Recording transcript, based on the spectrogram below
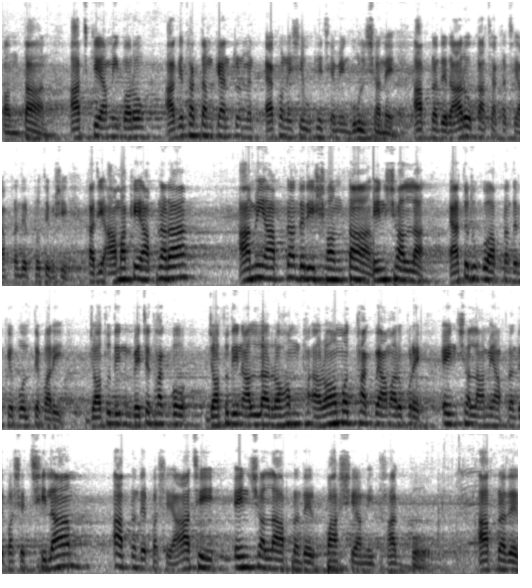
সন্তান। আজকে আমি বরং আগে থাকতাম ক্যান্টনমেন্ট, এখন এসে উঠেছি আমি গুলশানে। আপনাদের আরও কাছাকাছি আপনাদের প্রতিবেশী। কাজে আমাকে আপনারা, আমি আপনাদেরই সন্তান, ইনশাল্লাহ। এতটুকু আপনাদেরকে বলতে পারি, যতদিন বেঁচে থাকব, যতদিন আল্লাহর রহম রহমত থাকবে আমার উপরে, ইনশাল্লাহ আমি আপনাদের পাশে ছিলাম, আপনাদের পাশে আছি, ইনশাল্লাহ আপনাদের পাশে আমি থাকব। আপনাদের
